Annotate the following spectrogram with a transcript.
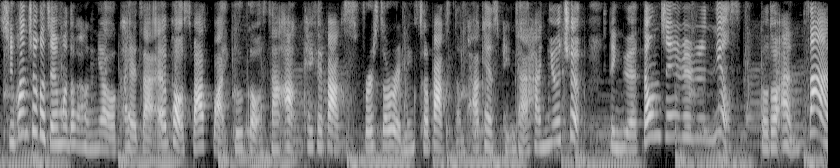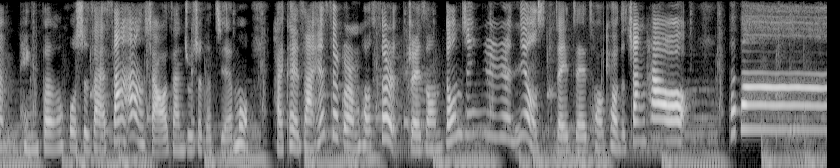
喜欢这个节目的朋友，可以在 Apple、Spotify、Google、s o n KKBox、First Story、Mixer Box 等 Podcast 平台和 YouTube 订阅《东京日日 News》，多多按赞、评分，或是在三岸想要赞助这个节目，还可以在 Instagram 和 Third 追踪《东京日日 News》JJ Tokyo 的账号哦。拜拜。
